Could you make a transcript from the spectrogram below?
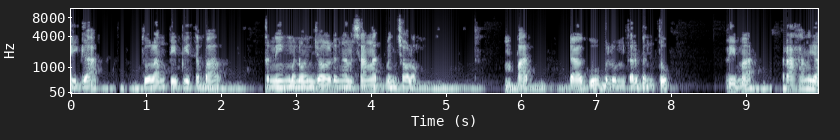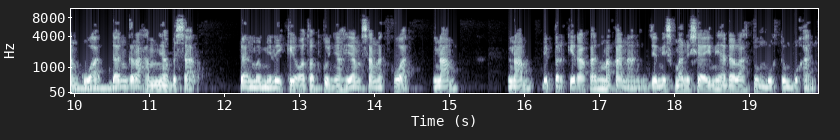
3. Tulang pipi tebal, kening menonjol dengan sangat mencolok 4. Dagu belum terbentuk 5. Rahang yang kuat dan gerahamnya besar dan memiliki otot kunyah yang sangat kuat. 6. 6. Diperkirakan makanan jenis manusia ini adalah tumbuh-tumbuhan.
